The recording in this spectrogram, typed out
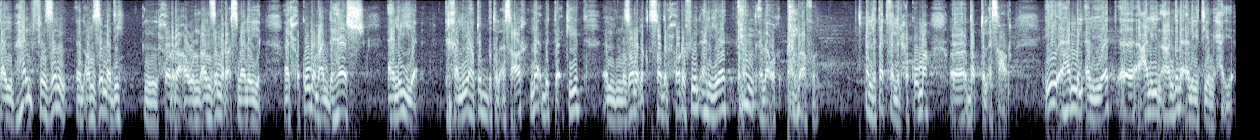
طيب هل في ظل الأنظمة دي الحرة أو الأنظمة الرأسمالية الحكومة ما عندهاش آلية تخليها تضبط الأسعار لا بالتأكيد النظام الاقتصادي الحر فيه الآليات لا، عفوا اللي تكفل للحكومة آه، ضبط الأسعار. إيه أهم الآليات؟ عندنا آليتين الحقيقة.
